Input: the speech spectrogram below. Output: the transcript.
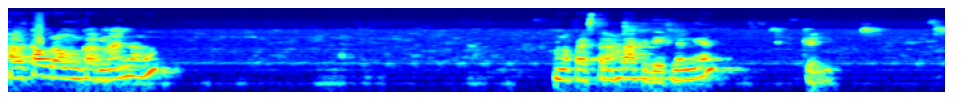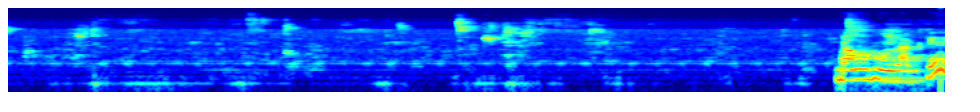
ਹਲਕਾ ਬਰਾਊਨ ਕਰਨਾ ਇਹਨਾਂ ਨੂੰ। ਹੁਣ ਆਪਾਂ ਇਸ ਤਰ੍ਹਾਂ ਹਿਲਾ ਕੇ ਦੇਖ ਲੈਂਦੇ ਹਾਂ ਠੀਕ ਹੈ ਹੋਣ ਲੱਗ ਗਏ।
